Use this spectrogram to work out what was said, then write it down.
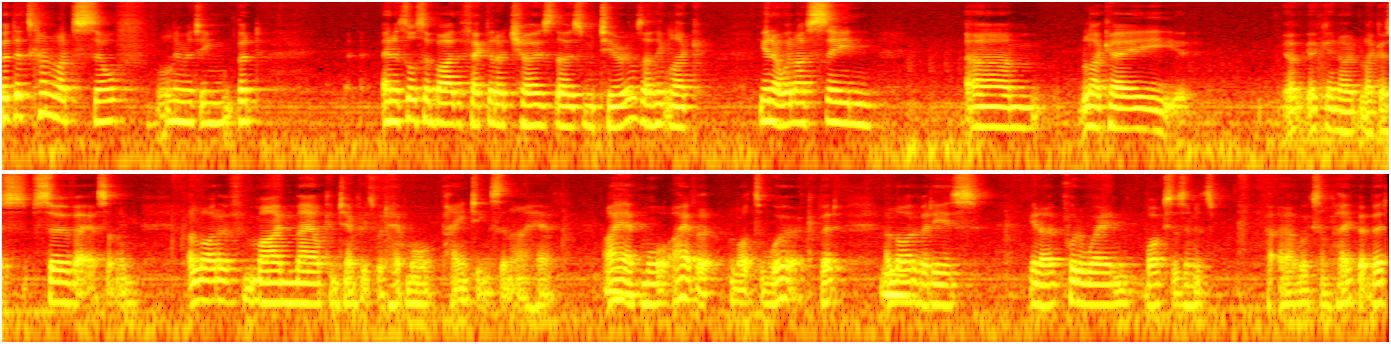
But that's kind of like self-limiting. But and it's also by the fact that I chose those materials. I think like, you know, when I've seen, um, like a, a, you know, like a survey or something, a lot of my male contemporaries would have more paintings than I have. I have more. I have a, lots of work, but a Mm. lot of it is, you know, put away in boxes and it's uh, works on paper. But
